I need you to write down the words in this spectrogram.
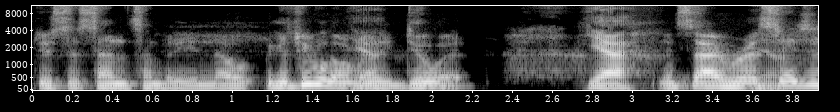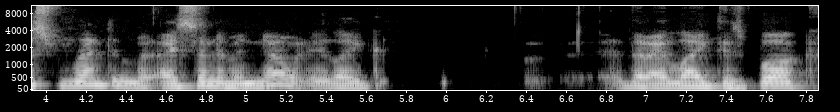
just to send somebody a note because people don't Yeah. really do it. yeah, And so I wrote, Yeah. so I just rent him, I send him a note it, like that I liked his book,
